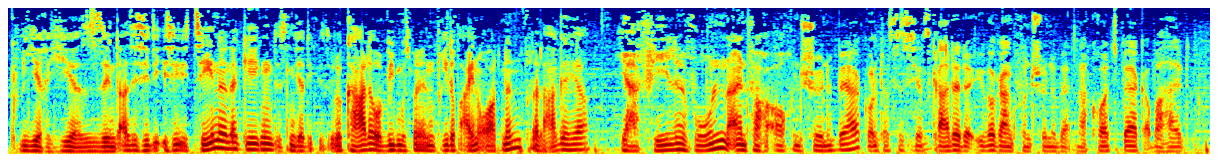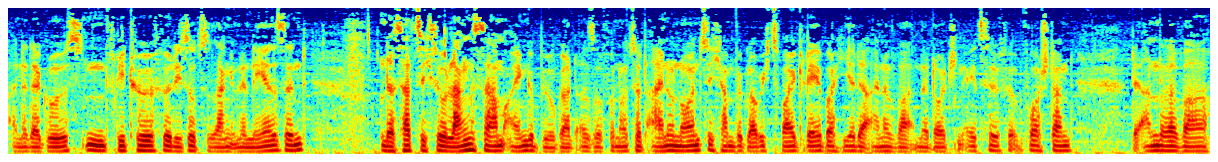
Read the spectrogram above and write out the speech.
Queere hier sind? Also ist die, ist die Szene in der Gegend, das sind ja die Lokale, wie muss man den Friedhof einordnen von der Lage her? Ja, viele wohnen einfach auch in Schöneberg und das ist jetzt gerade der Übergang von Schöneberg nach Kreuzberg, aber halt einer der größten Friedhöfe, die sozusagen in der Nähe sind. Und das hat sich so langsam eingebürgert. Also von 1991 haben wir, glaube ich, zwei Gräber hier. Der eine war in der Deutschen AIDS-Hilfe im Vorstand. Der andere war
